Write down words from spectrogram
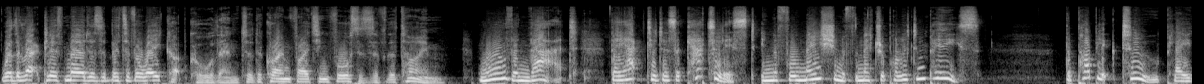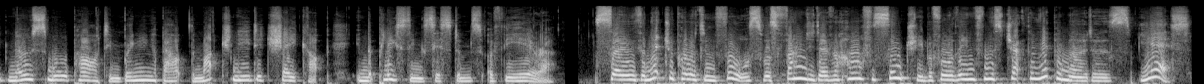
Were the Ratcliffe murders a bit of a wake-up call then to the crime-fighting forces of the time? More than that, they acted as a catalyst in the formation of the Metropolitan Police. The public too played no small part in bringing about the much-needed shake-up in the policing systems of the era. So the Metropolitan Force was founded over half a century before the infamous Jack the Ripper murders. Yes,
